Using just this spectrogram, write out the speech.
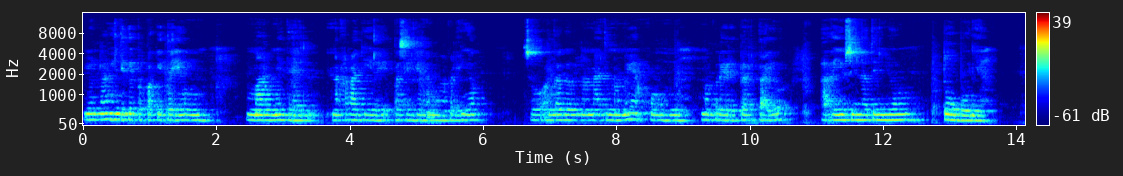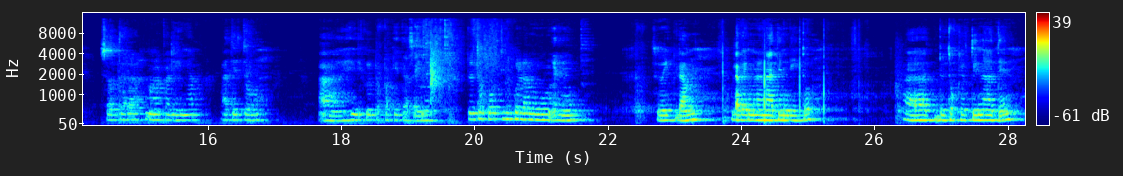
yun lang. Hindi ko ipapakita yung marumi dahil nakakadiri. Pasensya na mga kalingap. So, ang gagawin lang natin mamaya kung magre-repair tayo, aayusin natin yung tubo niya. So, tara mga kalingap. At ito, ah, hindi ko ipapakita sa inyo. Tutukutin ko lang yung ano. So, wait lang. Lagay muna natin dito. At dudukutin natin.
